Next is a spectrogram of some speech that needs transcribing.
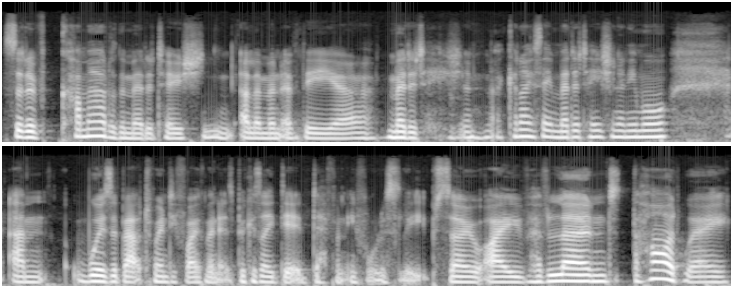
sort of come out of the meditation element of the uh, meditation. Can I say meditation anymore? Um, was about 25 minutes because I did definitely fall asleep. So I have learned the hard way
